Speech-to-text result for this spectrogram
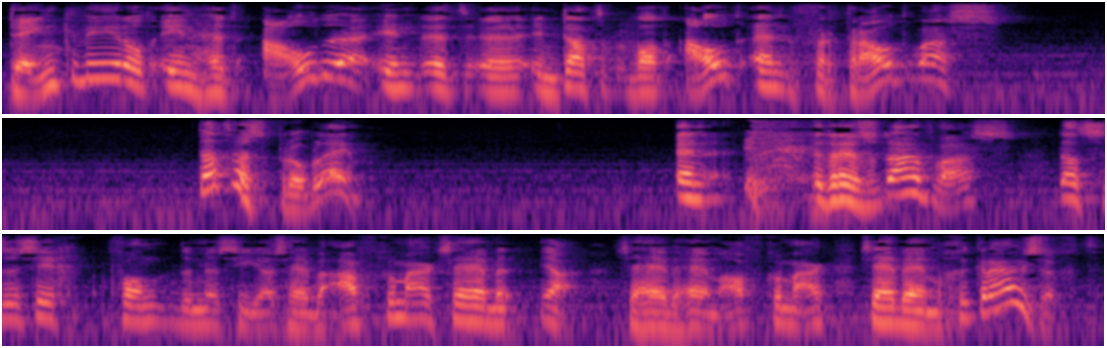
denkwereld, in het oude, in, het, uh, in dat wat oud en vertrouwd was. Dat was het probleem. En het resultaat was dat ze zich van de Messias hebben afgemaakt. Ze hebben, ja, ze hebben hem afgemaakt. Ze hebben hem gekruisigd.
